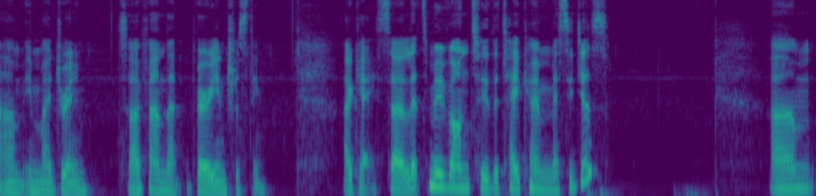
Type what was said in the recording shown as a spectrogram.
um, in my dream. So I found that very interesting. Okay, so let's move on to the take home messages. Um,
